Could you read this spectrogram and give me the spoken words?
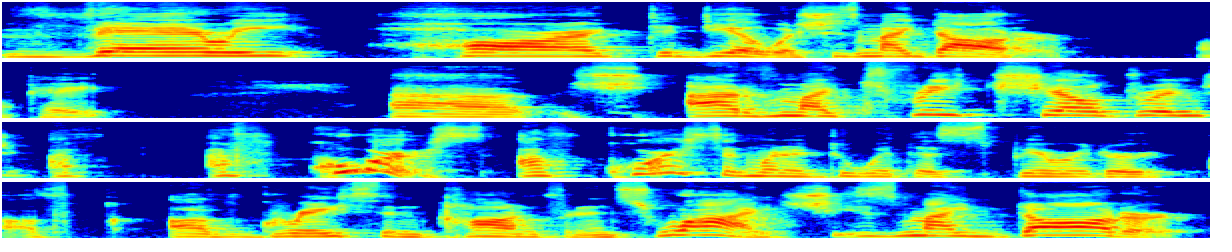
very hard to deal with. She's my daughter, okay? Uh, out of my three children, of, of course, of course, I'm going to do it with a spirit of, of grace and confidence. Why? She's my daughter.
